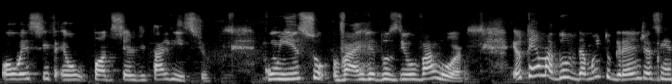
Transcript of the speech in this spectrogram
ou esse eu, pode ser vitalício. Com isso, vai reduzir o valor. Eu tenho uma dúvida muito grande, assim,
